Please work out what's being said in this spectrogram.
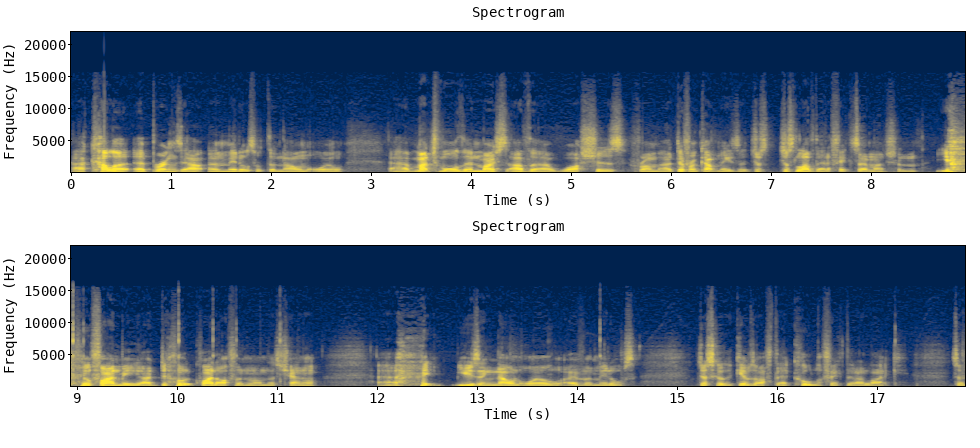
uh, color it brings out in metals with the Nuln oil. Uh, much more than most other washes from uh, different companies. I just just love that effect so much, and you, will find me I do it quite often on this channel, uh, using Nuln oil over metals, just because it gives off that cool effect that I like. So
